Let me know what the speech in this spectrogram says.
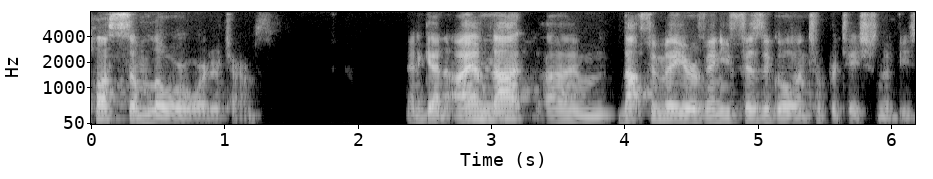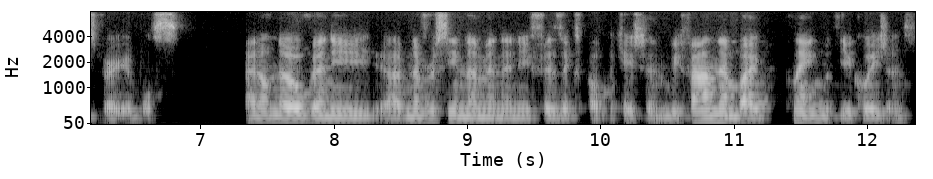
plus some lower order terms. And again, I am not, I'm not familiar of any physical interpretation of these variables. I don't know of any, I've never seen them in any physics publication. We found them by playing with the equations.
